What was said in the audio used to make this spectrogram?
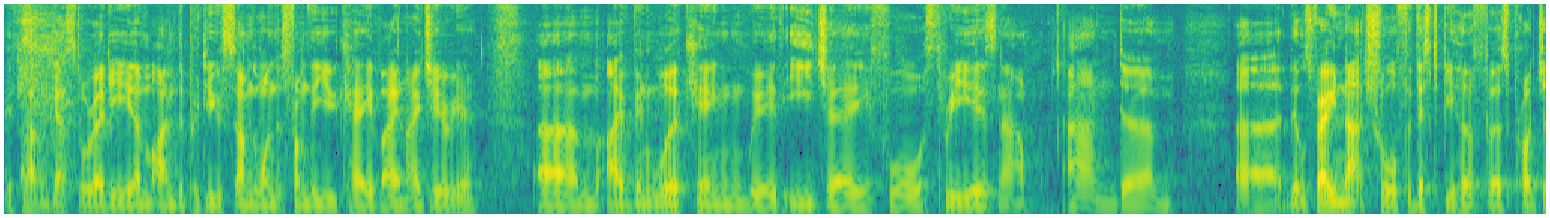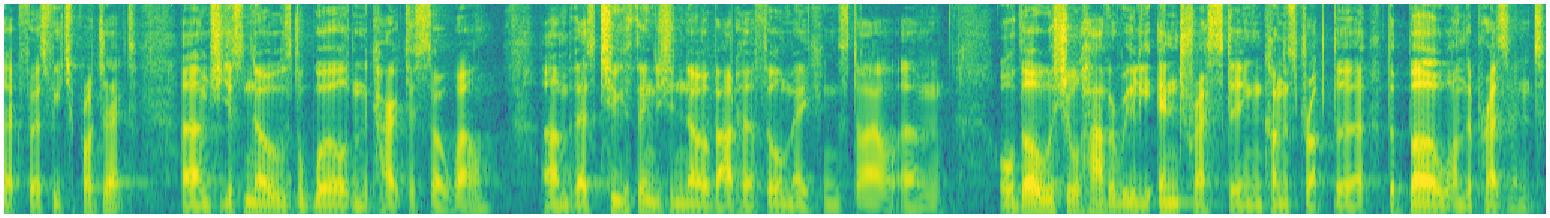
If you haven't guessed already, um, I'm the producer. I'm the one that's from the UK via Nigeria. Um, I've been working with EJ for three years now, and um, uh, it was very natural for this to be her first project, first feature project. Um, she just knows the world and the characters so well. Um, but there's two things you should know about her filmmaking style. although she'll have a really interesting construct, the, the bow on the present,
